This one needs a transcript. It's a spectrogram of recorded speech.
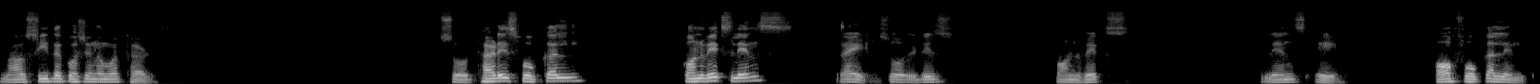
Now see the question number third. So third is focal convex lens, right? So it is convex lens A of focal length.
